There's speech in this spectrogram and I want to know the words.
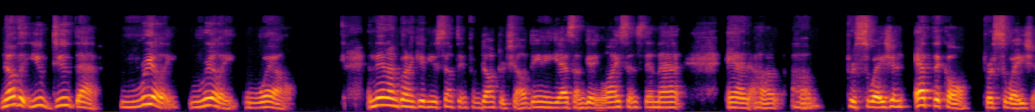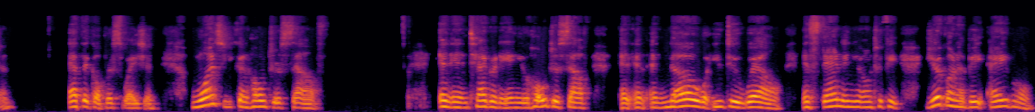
Know that you do that really, really well. And then I'm going to give you something from Dr. Cialdini. Yes, I'm getting licensed in that. And uh, um, persuasion, ethical persuasion, ethical persuasion. Once you can hold yourself in integrity and you hold yourself and, and, and know what you do well and stand in your own two feet, you're going to be able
